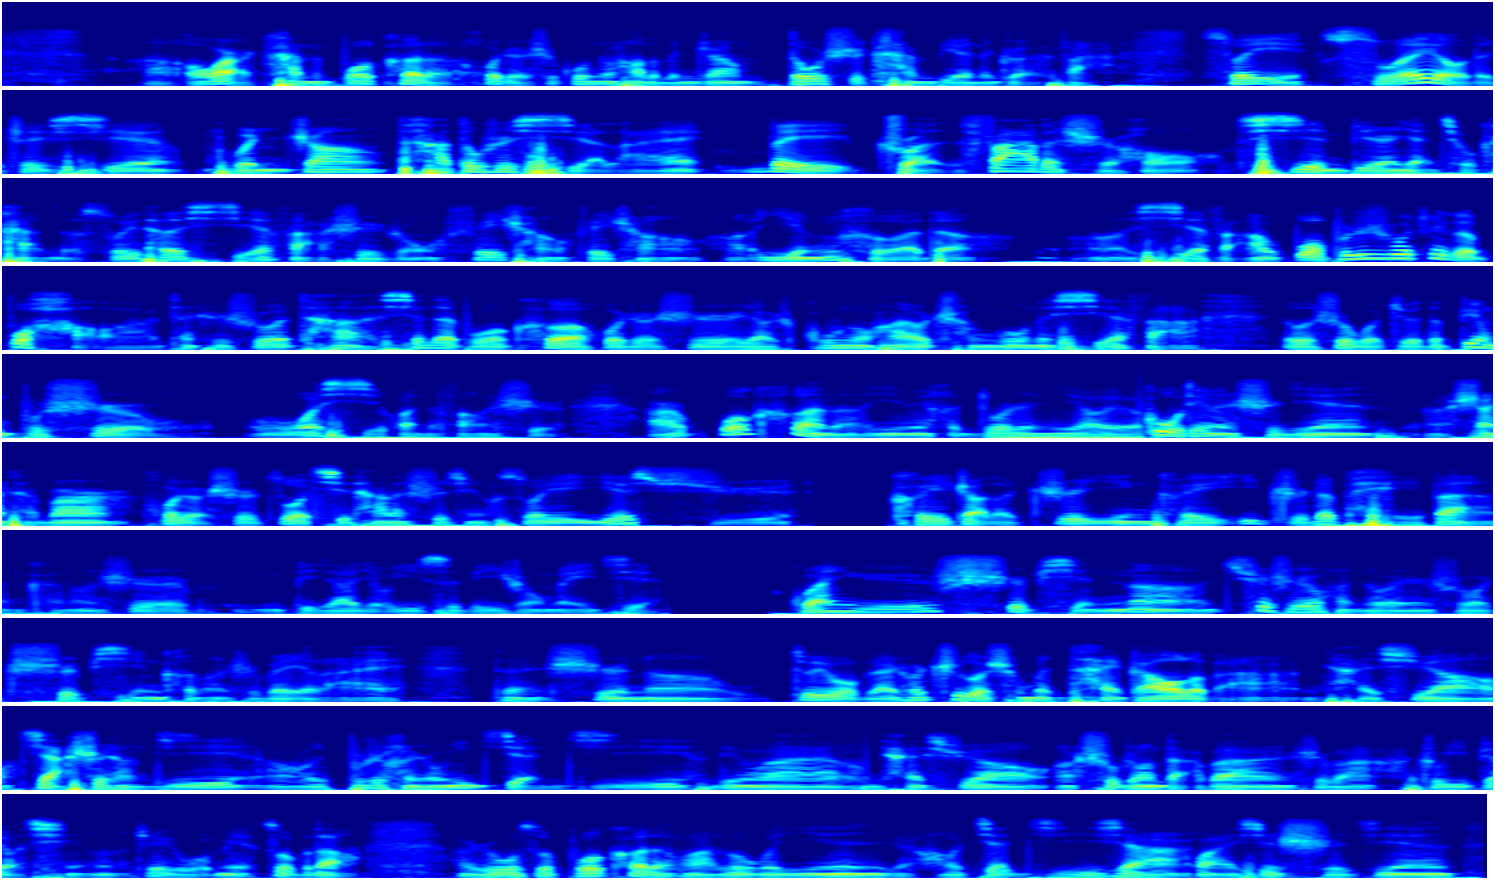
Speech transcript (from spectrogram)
啊，偶尔看的博客的或者是公众号的文章，都是看别人的转发，所以所有的这些文章，它都是写来为转发的时候吸引别人眼球看的，所以它的写法是一种非常非常啊迎合的。啊，写法啊，我不是说这个不好啊，但是说他现在博客或者是要是公众号要成功的写法，有的时候我觉得并不是我喜欢的方式。而播客呢，因为很多人要有固定的时间啊，上下班或者是做其他的事情，所以也许可以找到知音，可以一直的陪伴，可能是比较有意思的一种媒介。关于视频呢，确实有很多人说视频可能是未来，但是呢，对于我们来说，制作成本太高了吧？你还需要架摄像机，然后不是很容易剪辑，另外你还需要啊梳妆打扮，是吧？注意表情，这个我们也做不到啊。如果做播客的话，录个音，然后剪辑一下，花一些时间。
